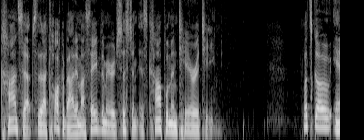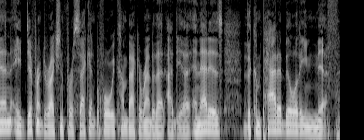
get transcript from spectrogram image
concepts that I talk about in my Save the Marriage system is complementarity. Let's go in a different direction for a second before we come back around to that idea, and that is the compatibility myth.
